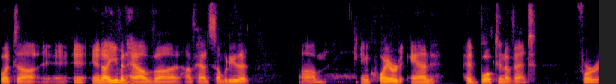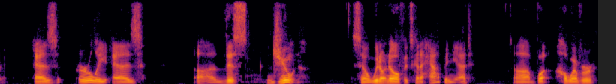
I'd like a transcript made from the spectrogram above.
but uh, and I even have uh, I've had somebody that um, inquired and had booked an event for as early as uh, this June. So we don't know if it's going to happen yet, uh, but however,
